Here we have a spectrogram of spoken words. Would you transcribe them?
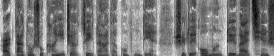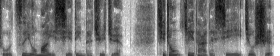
而大多数抗议者最大的共同点是对欧盟对外签署自由贸易协定的拒绝。其中最大的协议就是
